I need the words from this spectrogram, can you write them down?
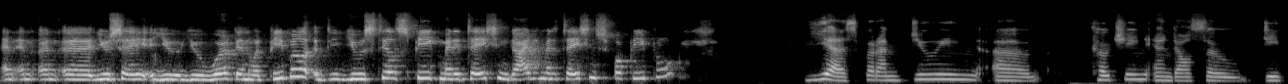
and and, and uh, you say you you work then with people. Do you still speak meditation guided meditations for people? Yes but i'm doing um, coaching and also deep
